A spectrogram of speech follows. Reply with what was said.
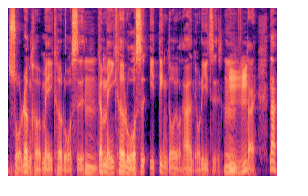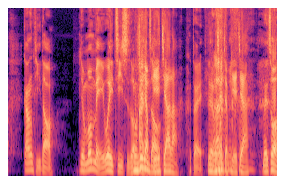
锁任何每一颗螺丝，嗯，跟每一颗螺丝一定都有它的扭力值。嗯，对。那刚刚提到。有没有每一位技师都？我先讲别家啦。对，对我先讲别家，没错。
